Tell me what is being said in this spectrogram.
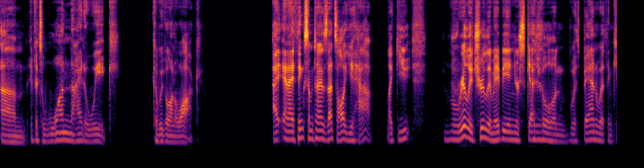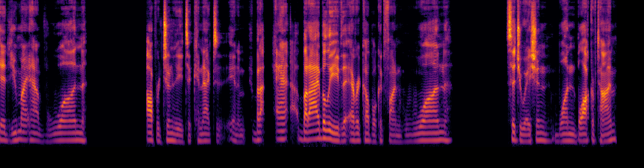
Um, if it's one night a week, could we go on a walk? I, and I think sometimes that's all you have. Like you really, truly, maybe in your schedule and with bandwidth and kids, you might have one opportunity to connect in a, but I, but I believe that every couple could find one situation, one block of time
